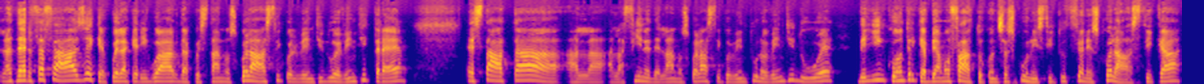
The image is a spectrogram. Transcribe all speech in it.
La terza fase, che è quella che riguarda quest'anno scolastico, il 22-23, è stata alla, alla fine dell'anno scolastico 21-22 degli incontri che abbiamo fatto con ciascuna istituzione scolastica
